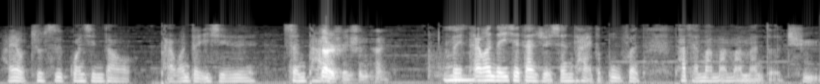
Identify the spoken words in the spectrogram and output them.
还有就是关心到台湾的一些生态，淡水生态，对台湾的一些淡水生态的部分，他才慢慢慢慢的去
